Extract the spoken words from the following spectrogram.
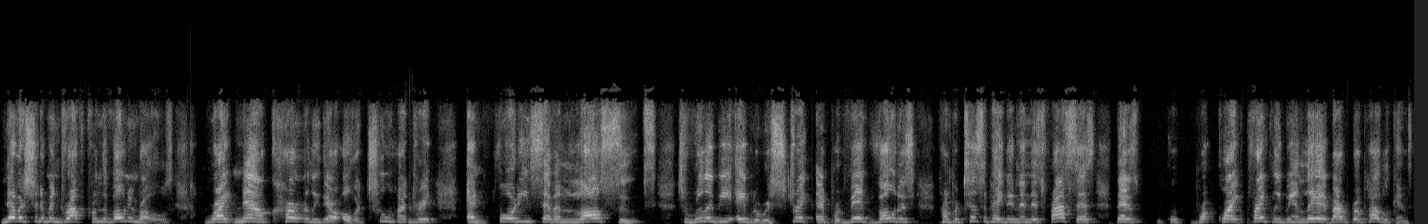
never should have been dropped from the voting rolls. Right now, currently, there are over 247 lawsuits to really be able to restrict and prevent voters from participating in this process that is quite frankly being led by Republicans.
